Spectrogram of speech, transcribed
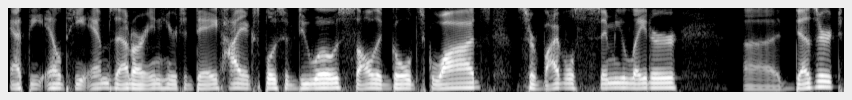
at the ltms that are in here today. High explosive duos solid gold squads survival simulator uh, desert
